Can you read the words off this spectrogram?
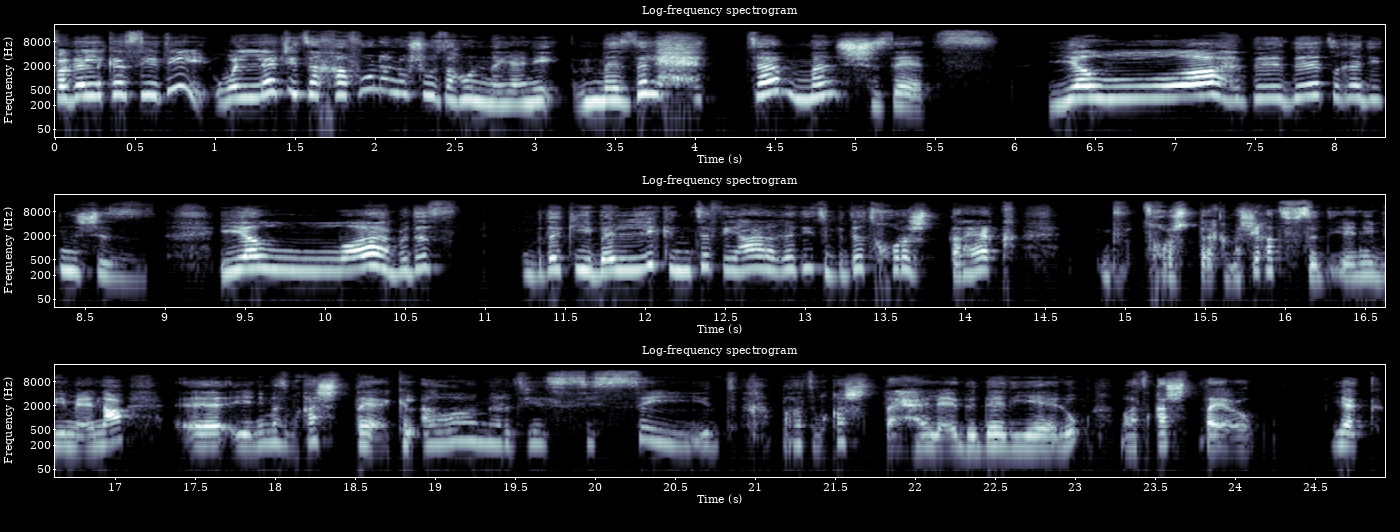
فقال لك سيدي والتي تخافون نشوزهن يعني مازال حتى ما نشزات يلاه بدات غادي تنشز. يلاه بدات بدا كيبان لك انت فيها راه غادي تبدا تخرج الطريق. تخرج الطريق ماشي غتفسد يعني بمعنى آه يعني ما تبقاش تطيعك الأوامر ديال السي السيد. ما غتبقاش تطيعها العبده ديالو ما غتبقاش تطيعو ياك.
